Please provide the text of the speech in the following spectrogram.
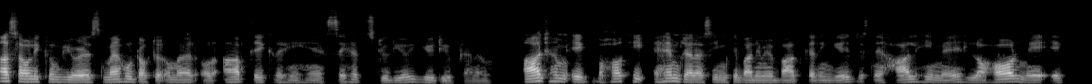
السلام علیکم ویورز، میں ہوں ڈاکٹر عمر اور آپ دیکھ رہے ہیں صحت اسٹوڈیو یوٹیوب چینل۔ آج ہم ایک بہت ہی اہم جراثیم کے بارے میں بات کریں گے، جس نے حال ہی میں لاہور میں ایک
